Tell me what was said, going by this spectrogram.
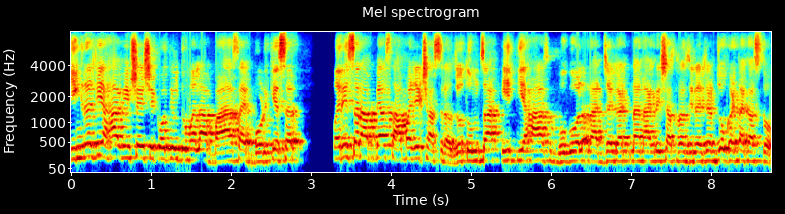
इंग्रजी हा विषय शिकवतील तुम्हाला बाळासाहेब बोडके सर परिसर अभ्यास सामाजिक शास्त्र जो तुमचा इतिहास भूगोल राज्यघटना नागरिकशास्त्र रिलेटेड जो घटक असतो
